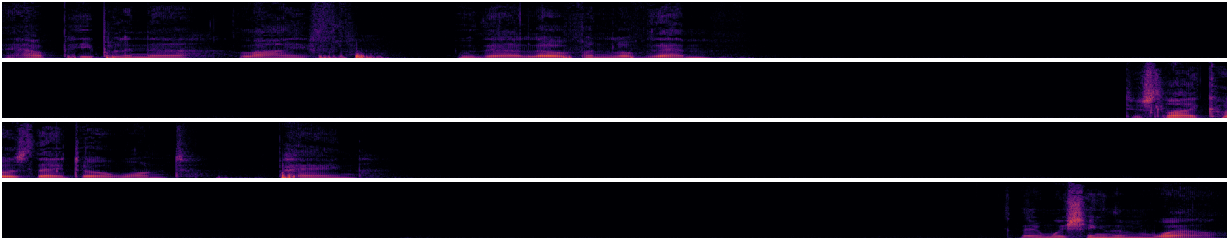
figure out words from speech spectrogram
They have people in their life who they love and love them. Just like us, they don't want pain. Then wishing them well.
